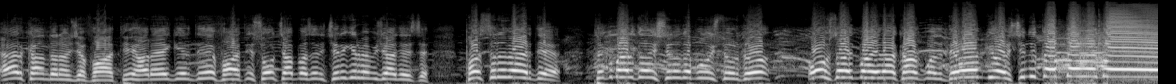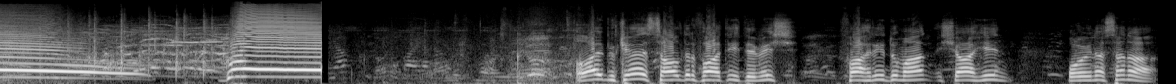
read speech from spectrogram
Erkan'dan önce Fatih araya girdi. Fatih sol çaprazdan içeri girme mücadelesi. Pasını verdi. Takım arkadaşlarını da buluşturdu. Offside bayrağı kalkmadı. Devam diyor. Şimdi kaptan ve gol! Gol! Aybüke saldır Fatih demiş. Fahri Duman, Şahin oynasana.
